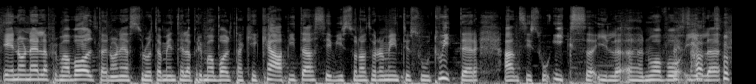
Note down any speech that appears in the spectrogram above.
e non è la prima volta, non è assolutamente la prima volta che capita. Si è visto naturalmente su Twitter, anzi su X, il eh, nuovo esatto. il,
